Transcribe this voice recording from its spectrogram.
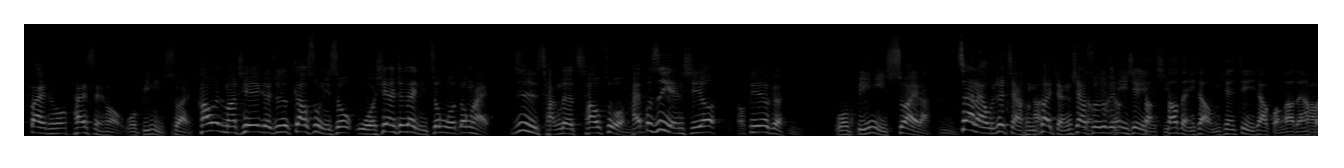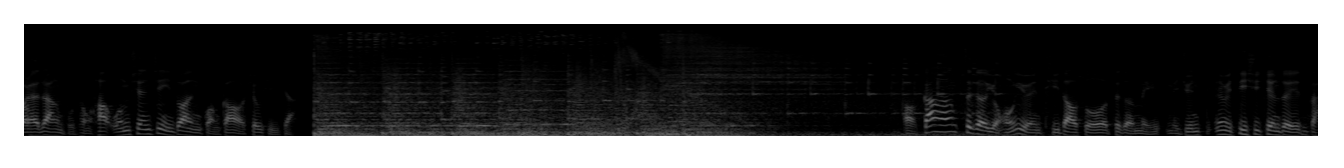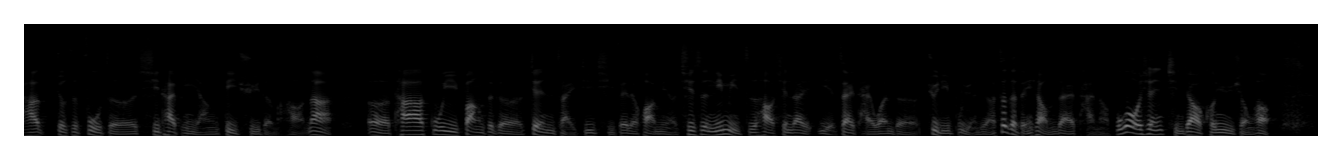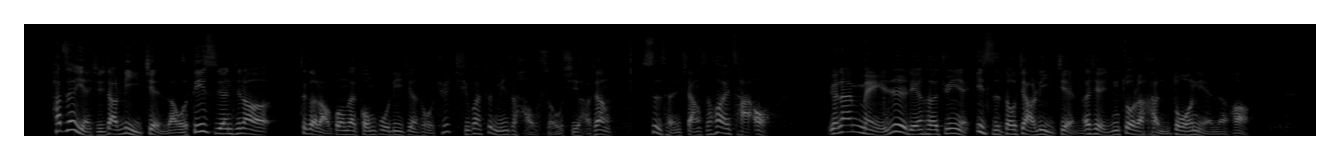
拜托，拍谁哦？我比你帅。他为什么要贴一个？就是告诉你说，我现在就在你中国东海日常的操作，还不是演习哦。第二个，我比你帅啦。再来，我就讲很快讲一下说这个立宪演习。稍等一下，我们先进一下广告，等下回来让补充。好，我们先进一段广告，休息一下。刚刚这个永红议员提到说，这个美美军因为第七舰队它就是负责西太平洋地区的嘛，哈，那呃他故意放这个舰载机起飞的画面啊，其实尼米兹号现在也在台湾的距离不远地方，这个等一下我们再来谈啊。不过我先请教坤玉雄哈，他这个演习叫利剑，你知道？我第一时间听到这个老公在公布利剑的时候，我觉得奇怪，这名字好熟悉，好像似曾相识。后来查哦，原来美日联合军演一直都叫利剑，而且已经做了很多年了哈。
